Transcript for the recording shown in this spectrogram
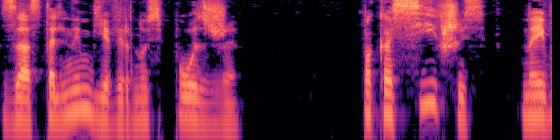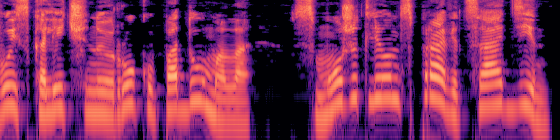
за остальным я вернусь позже. Покосившись на его искалеченную руку, подумала, сможет ли он справиться один,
